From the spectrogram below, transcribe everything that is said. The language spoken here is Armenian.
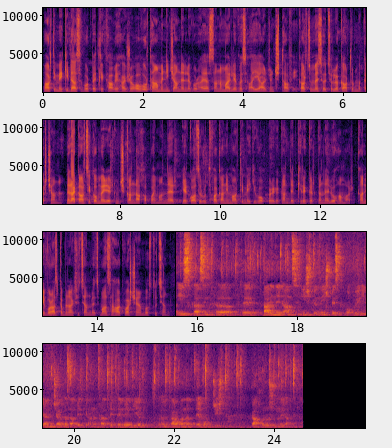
Մարտի 1-ի դասը, որ պետք է քաղի հայ ժողովուրդը, ամեն ինչ անելն է, որ Հայաստանում այլևս հայի արյուն չթափի, կարծում է սոցիոլոգ Արթուր Մկրտչյանը։ Նրա կարծիքով մեր երկրում չկան նախապայմաններ 2008 թվականի մարտի 1-ի ողբերգական դեպքերը կրկնելու համար, քանի որ ազգաբնակչության մեծ մասը հակված չէ ամբոստության։ Իսկ ասենք թե տարիներ անց ինչ կլինի, ինչպես կփոխվի իրավիճակը, դա պետք է անընդհատ հետևել եւ կարողանալ տեղում ճիշտ կանխորոշումներ անել։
